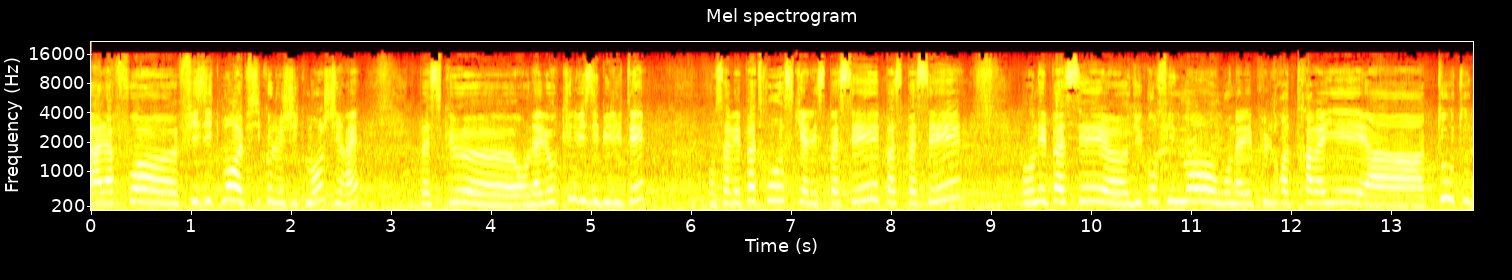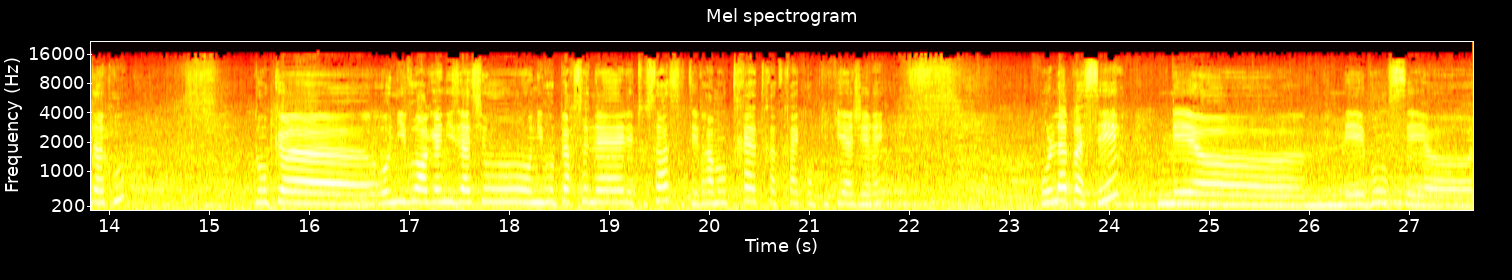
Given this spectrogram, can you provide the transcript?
à la fois euh, physiquement et psychologiquement, je dirais, parce que euh, on n'avait aucune visibilité, on savait pas trop ce qui allait se passer, pas se passer. On est passé du confinement où on n'avait plus le droit de travailler à tout tout d'un coup. Donc au niveau organisation, au niveau personnel et tout ça, c'était vraiment très très très compliqué à gérer. On l'a passé, mais, euh, mais bon, c'est euh,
